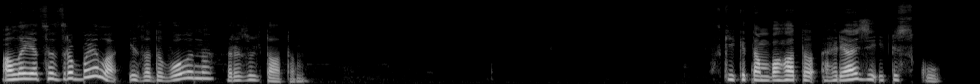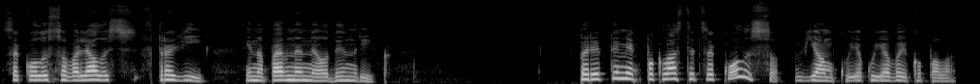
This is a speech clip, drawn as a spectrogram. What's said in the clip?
Але я це зробила і задоволена результатом. Скільки там багато грязі і піску. Це колесо валялось в траві і, напевне, не один рік. Перед тим, як покласти це колесо в ямку, яку я викопала,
